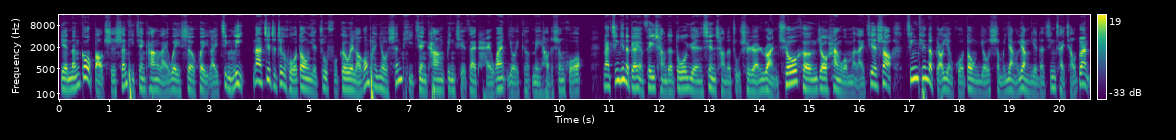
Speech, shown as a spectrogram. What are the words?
也能够保持身体健康，来为社会来尽力。那借着这个活动，也祝福各位劳工朋友身体健康，并且在台湾有一个美好的生活。那今天的表演非常的多元，现场的主持人阮秋恒就和我们来介绍今天的表演活动有什么样亮眼的精彩桥段。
